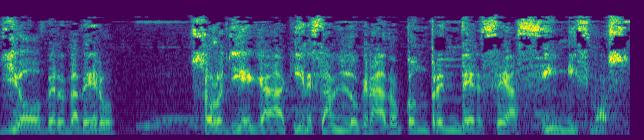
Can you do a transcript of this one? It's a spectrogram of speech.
yo verdadero solo llega a quienes han logrado comprenderse a sí mismos.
